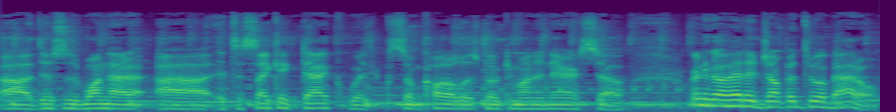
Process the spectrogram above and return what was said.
Uh, this is one that uh, it's a psychic deck with some colorless Pokemon in there. So we're gonna go ahead and jump into a battle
